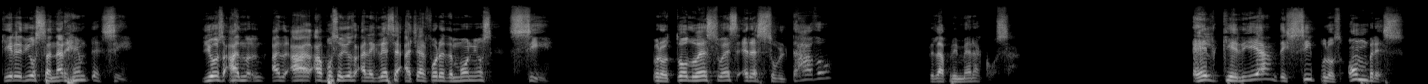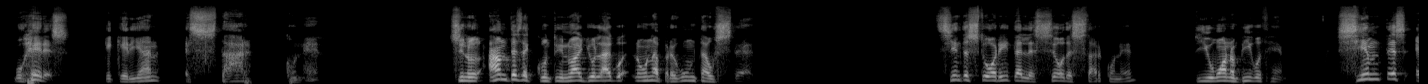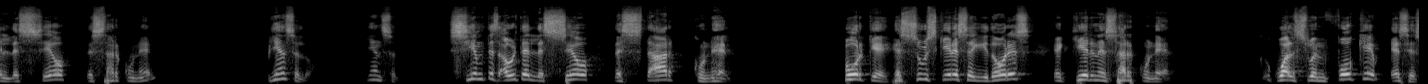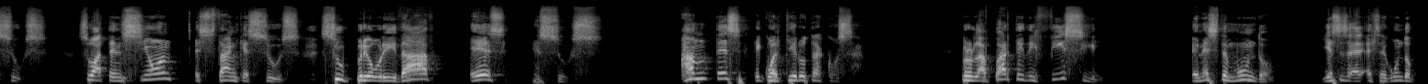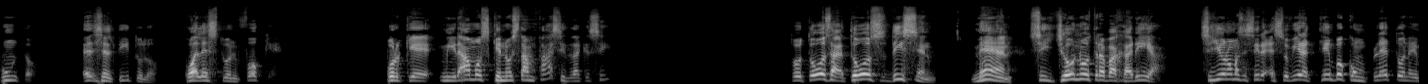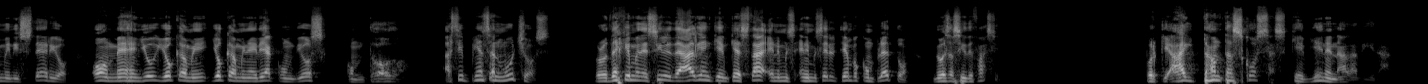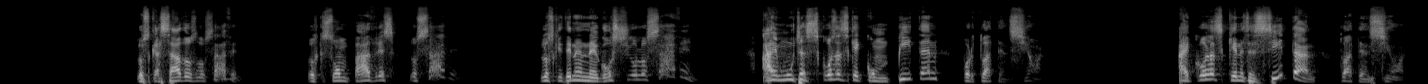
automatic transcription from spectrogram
¿Quiere Dios sanar gente? Sí. Dios ha, puesto Dios a la iglesia a echar fuera demonios, sí. Pero todo eso es el resultado de la primera cosa. Él quería discípulos, hombres, mujeres, que querían estar con Él. Sino antes de continuar, yo le hago una pregunta a usted. ¿Sientes tú ahorita el deseo de estar con Él? Do you want to be with Him? ¿Sientes el deseo de estar con Él? Piénselo. Piénselo. Sientes ahorita el deseo de estar con Él. Porque Jesús quiere seguidores que quieren estar con Él. cual su enfoque es Jesús. Su atención está en Jesús. Su prioridad es Jesús. Antes que cualquier otra cosa. Pero la parte difícil en este mundo, y ese es el segundo punto, es el título, ¿cuál es tu enfoque? Porque miramos que no es tan fácil, ¿verdad que sí? Todos, todos dicen, man, si yo no trabajaría, si yo no más estuviera tiempo completo en el ministerio, oh man, yo, caminaría con Dios con todo. Así piensan muchos. Pero déjeme decirle de alguien que, que está en el, en el ministerio tiempo completo, no es así de fácil. Porque hay tantas cosas que vienen a la vida. Los casados lo saben. Los que son padres lo saben. Los que tienen negocio lo saben. Hay muchas cosas que compiten por tu atención. Hay cosas que necesitan tu atención.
